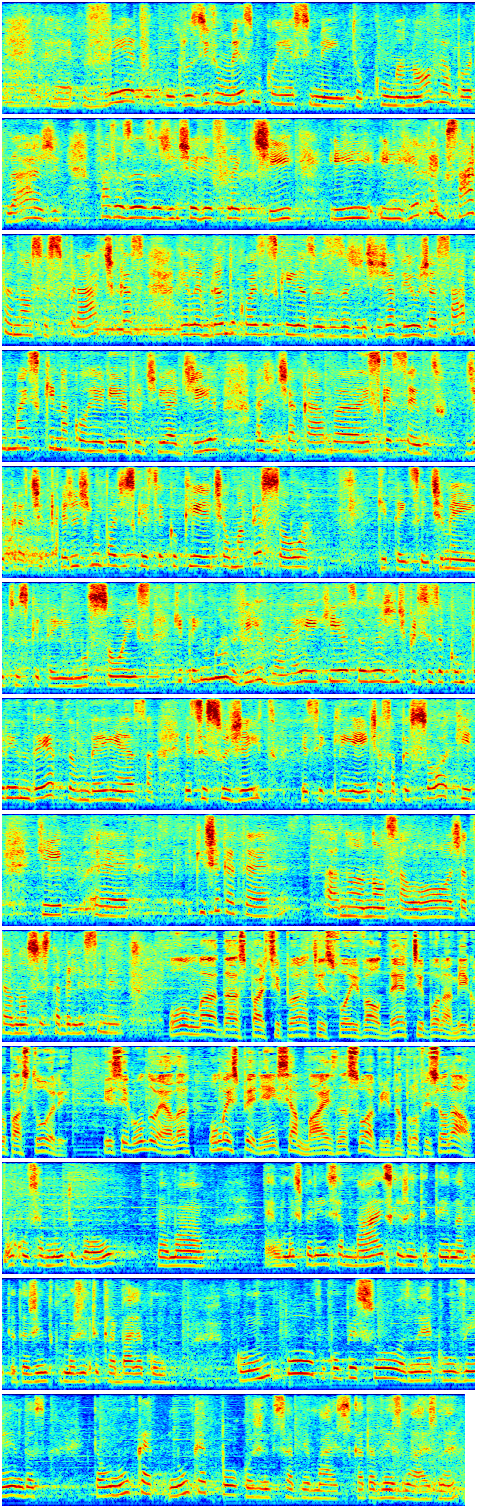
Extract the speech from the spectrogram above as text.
é, ver, inclusive, um mesmo conhecimento com uma nova abordagem faz às vezes a gente refletir e, e repensar as nossas práticas, relembrando coisas que às vezes a gente já viu, já sabe, mas que na correria do dia a dia a gente acaba esquecendo de praticar. A gente não pode esquecer que o cliente é uma pessoa que tem sentimentos, que tem emoções, que tem uma vida, né? E que às vezes a gente precisa compreender também essa, esse sujeito, esse cliente, essa pessoa que, que, é, que chega até a nossa loja, até o nosso estabelecimento. Uma das participantes foi Valdete Bonamigo Pastore. E segundo ela, uma experiência a mais na sua vida profissional. O curso é muito bom, é uma é uma experiência mais que a gente tem na vida da gente, como a gente trabalha com, com um povo, com pessoas, né, com vendas. Então nunca é, nunca é pouco a gente saber mais, cada vez mais, né?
